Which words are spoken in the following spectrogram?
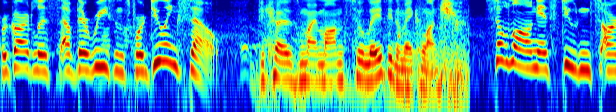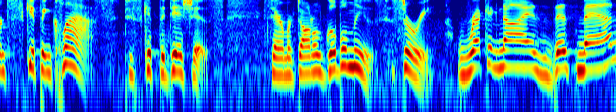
regardless of their reasons for doing so. Because my mom's too lazy to make lunch. So long as students aren't skipping class to skip the dishes. Sarah McDonald, Global News, Surrey. Recognize this man.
